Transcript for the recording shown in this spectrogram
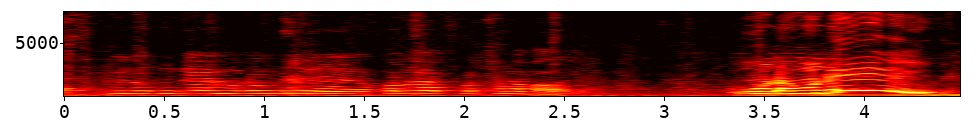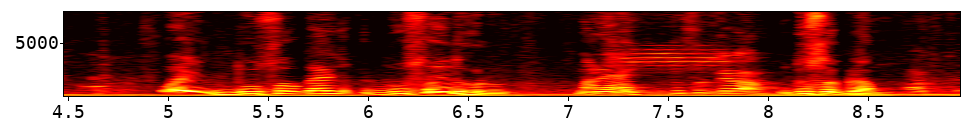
এক কিলো দুধে মোটামুটি কত ছানা পাওয়া যায়? মোটামুটি ওই দুশো কেজি দুশোই ধরুন। মানে দুশো গ্রাম? দুশো গ্রাম। আচ্ছা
